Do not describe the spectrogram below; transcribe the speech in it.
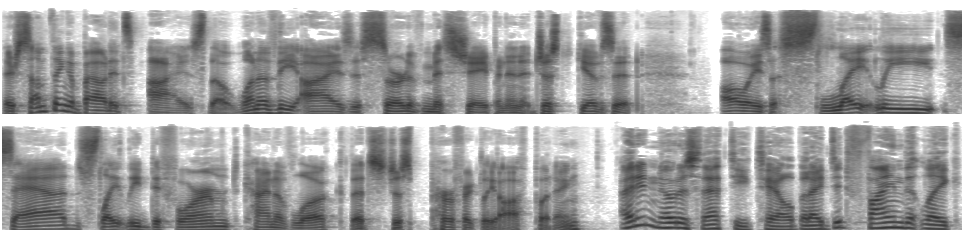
There's something about its eyes, though. One of the eyes is sort of misshapen, and it just gives it always a slightly sad, slightly deformed kind of look that's just perfectly off putting. I didn't notice that detail, but I did find that, like,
